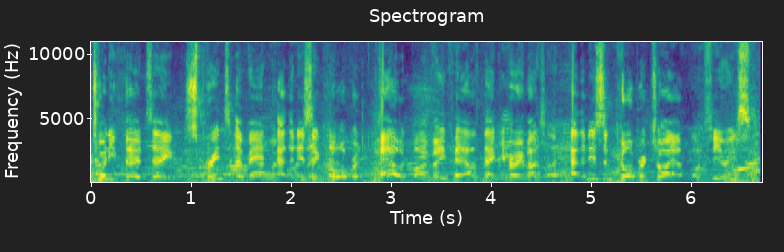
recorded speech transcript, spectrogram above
2013 sprint event at the Nissan Corporate, powered by V-Power, thank you very much, at the Nissan Corporate Triathlon Series.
